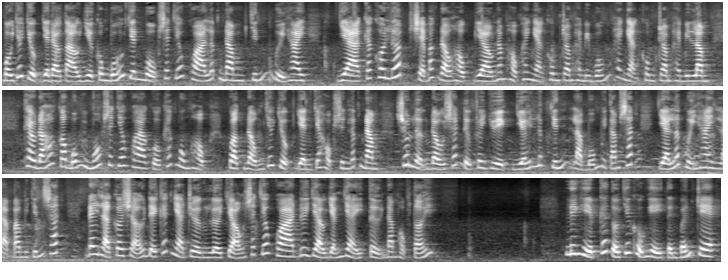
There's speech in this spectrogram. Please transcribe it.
Bộ Giáo dục và Đào tạo vừa công bố danh mục sách giáo khoa lớp 5, 9, 12 và các khối lớp sẽ bắt đầu học vào năm học 2024-2025. Theo đó, có 41 sách giáo khoa của các môn học, hoạt động giáo dục dành cho học sinh lớp 5. Số lượng đầu sách được phê duyệt với lớp 9 là 48 sách và lớp 12 là 39 sách. Đây là cơ sở để các nhà trường lựa chọn sách giáo khoa đưa vào giảng dạy từ năm học tới. Liên hiệp các tổ chức hữu nghị tỉnh Bến Tre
